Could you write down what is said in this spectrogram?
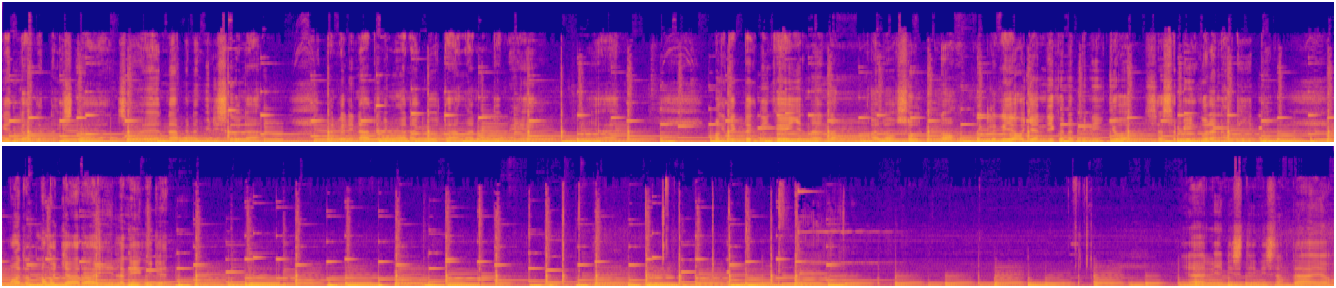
Lag lalagyan kagad ng isda yan. So, ayan na, pinabilis ko na. Tanggalin natin yung mga naglutangan ng dumi. Yan. Magdagdag din kayo na ng ano, salt, no? Naglagay ako dyan, hindi ko na binidyohan. Sasabihin ko na lang dito. Mga tatlong kutsara yung nilagay ko dyan. Yan, linis-linis lang tayo.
